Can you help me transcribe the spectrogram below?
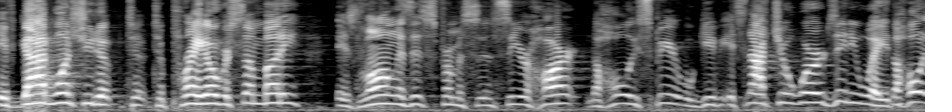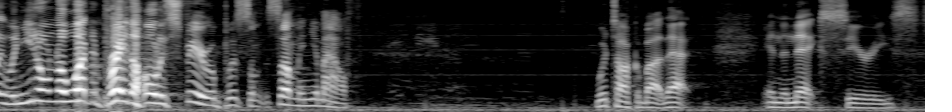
if God wants you to, to, to, pray over somebody, as long as it's from a sincere heart, the Holy Spirit will give you. It's not your words anyway. The Holy, when you don't know what to pray, the Holy Spirit will put some, something in your mouth. We'll talk about that in the next series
